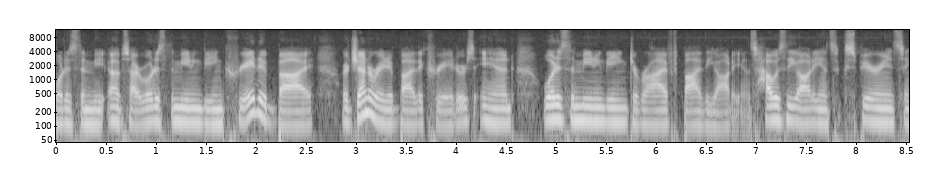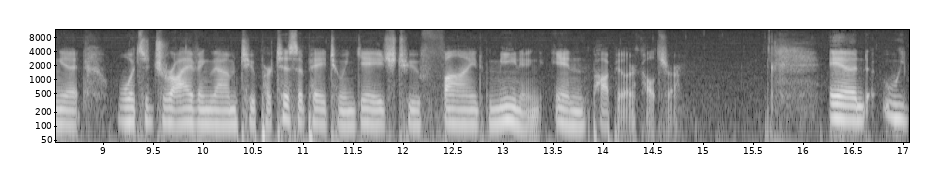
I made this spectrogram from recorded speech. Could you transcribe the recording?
what is the me- I'm sorry, what is the meaning being created by or generated by the creators, and what is the meaning being derived by the audience? How is the audience experiencing it? What's driving them to participate, to engage, to find meaning in popular culture? And we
